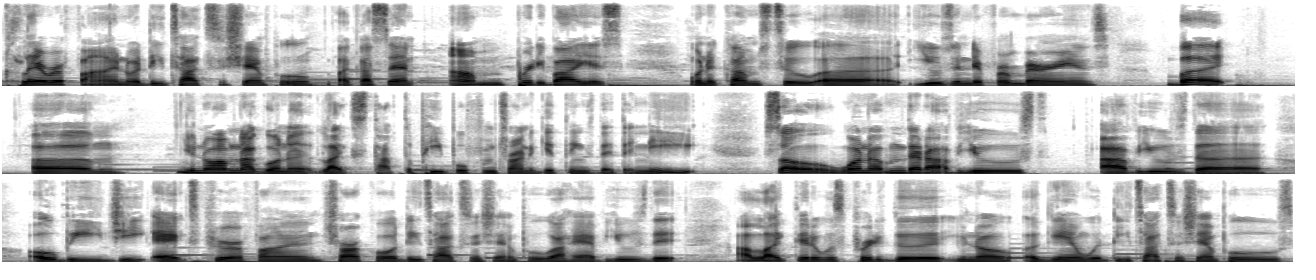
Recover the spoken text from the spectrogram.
clarifying or detoxing shampoo. Like I said, I'm pretty biased when it comes to uh using different brands. But um you know, I'm not gonna like stop the people from trying to get things that they need. So one of them that I've used, I've used the OBGX Purifying Charcoal Detoxing Shampoo. I have used it. I liked it. It was pretty good. You know, again with detoxing shampoos,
